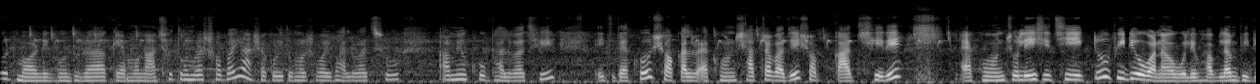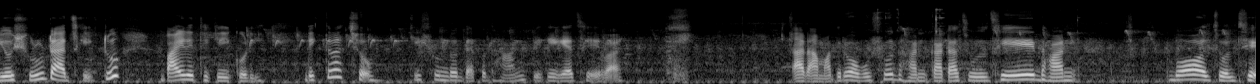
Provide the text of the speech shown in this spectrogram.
গুড মর্নিং বন্ধুরা। কেমন আছো তোমরা সবাই? আশা করি তোমরা সবাই ভালো আছো। আমিও খুব ভালো আছি। এই যে দেখো, সকাল এখন সাতটা বাজে, সব কাজ সেরে এখন চলে এসেছি একটু ভিডিও বানাবো বলে ভাবলাম। ভিডিও শুরুটা আজকে একটু বাইরে থেকেই করি। দেখতে পাচ্ছ? কি সুন্দর দেখো, ধান পেকে গেছে এবার। আর আমাদেরও অবশ্য ধান কাটা চলছে, ধান বল চলছে।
